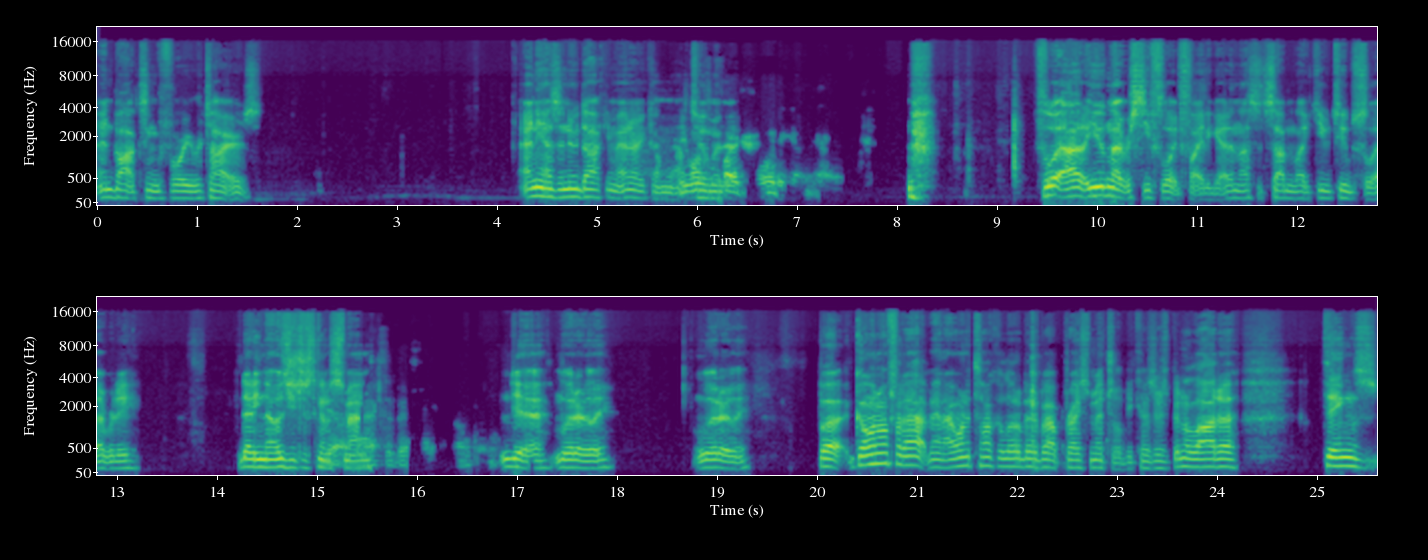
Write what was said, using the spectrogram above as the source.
in boxing before he retires. And he has a new documentary coming out he too. To fight Floyd again. Floyd, I, you'll never see Floyd fight again unless it's some like YouTube celebrity that he knows he's just gonna yeah, smash. yeah, literally, literally. But going off of that, man, I want to talk a little bit about Bryce Mitchell because there's been a lot of things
